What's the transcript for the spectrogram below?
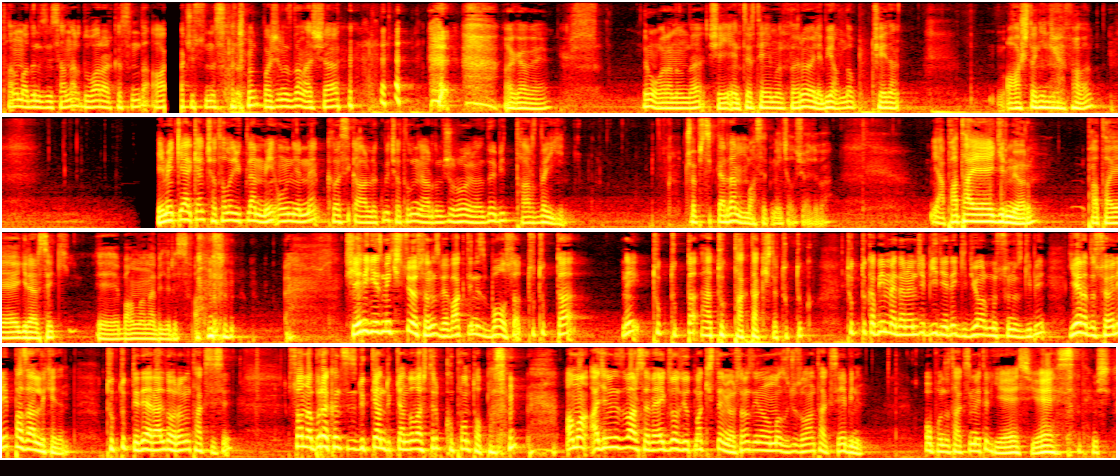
tanımadığınız insanlar duvar arkasında ağaç üstünde saklanıp başınızdan aşağı Aga be. Değil mi oranın da şey entertainmentları öyle bir anda şeyden ağaçtan iniyor falan. Yemek yerken çatala yüklenmeyin. Onun yerine klasik ağırlıklı çatalın yardımcı rol oynadığı bir tarzda yiyin. Chopstick'lerden mi bahsetmeye çalışıyor acaba? Ya Pataya'ya girmiyorum. Pataya'ya girersek e, banlanabiliriz falan. Şehri gezmek istiyorsanız ve vaktiniz bolsa tutukta ne? Tuk tukta ha tuk tak tak işte tuk tuk. Tuk tuka binmeden önce bir yere gidiyor musunuz gibi yer adı söyleyip pazarlık edin. Tuk tuk dedi herhalde oranın taksisi. Sonra bırakın sizi dükkan dükkan dolaştırıp kupon toplasın. Ama aceleniz varsa ve egzoz yutmak istemiyorsanız inanılmaz ucuz olan taksiye binin. Open the taximeter. Yes yes demiş.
